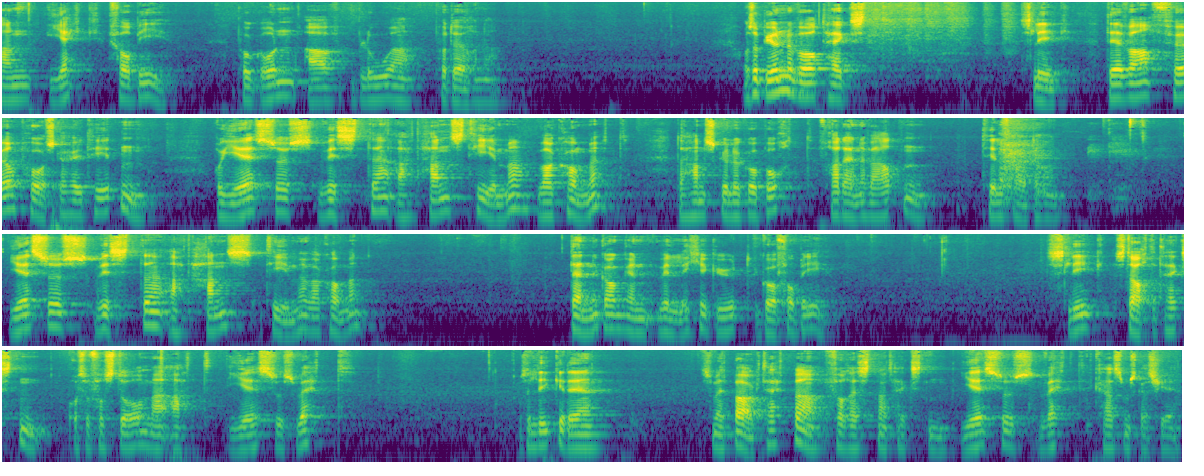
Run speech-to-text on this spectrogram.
Han gikk forbi på grunn av blodet på dørene. Og så begynner vår tekst slik. Det var før påskehøytiden, og Jesus visste at hans time var kommet da han skulle gå bort fra denne verden til Faderen. Jesus visste at hans time var kommet. Denne gangen ville ikke Gud gå forbi. Slik starter teksten, og så forstår vi at Jesus vet. Og Så ligger det som et bakteppe for resten av teksten. Jesus vet hva som skal skje.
